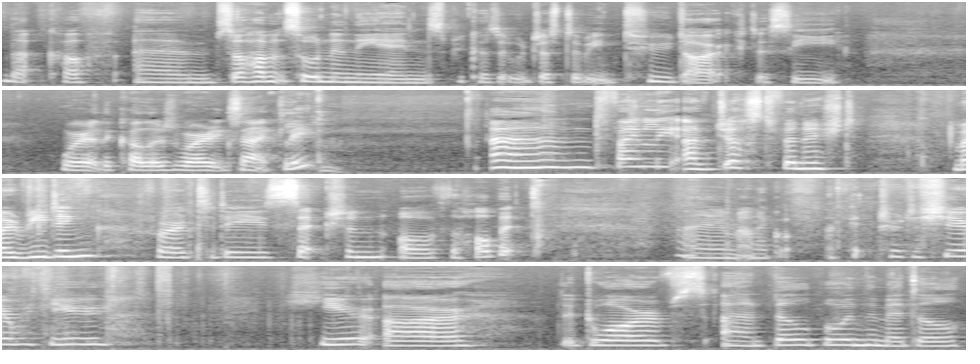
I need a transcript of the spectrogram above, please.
that cuff. Um, so I haven't sewn in the ends because it would just have been too dark to see where the colours were exactly. And finally, I've just finished my reading for today's section of The Hobbit. Um, and I got a picture to share with you. Here are the dwarves and Bilbo in the middle,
